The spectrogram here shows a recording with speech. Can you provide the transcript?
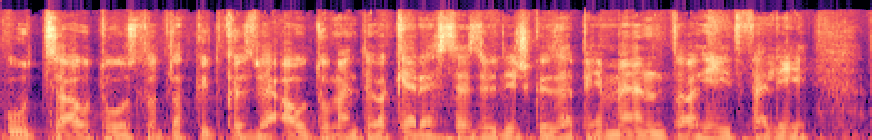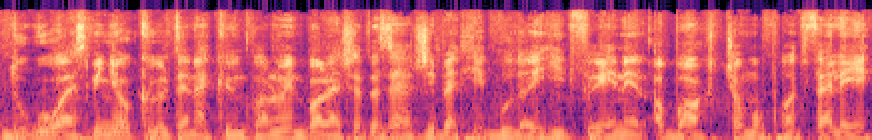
utca autóoszlott a kütközbe, autómentő a kereszteződés közepén ment, a híd felé dugó, ezt Minyok küldte nekünk, valamint baleset az Erzsébet híd budai hídfőjénél, a Baks csomópont felé,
